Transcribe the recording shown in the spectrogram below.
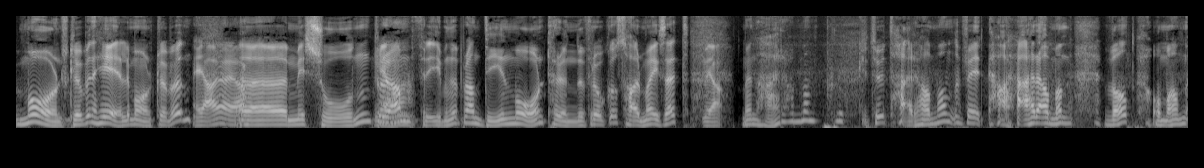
Morgenklubben, hele Morgenklubben. Ja, ja, ja. Uh, Misjonen, program, Ja. Friminutt-program, Din morgen, Trønderfrokost, har man ikke sett. Ja. Men her har man plukket ut Her har man, her har man valgt, og man,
